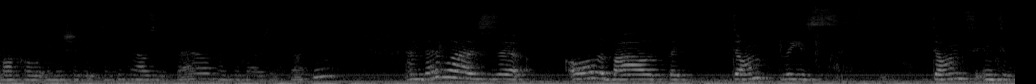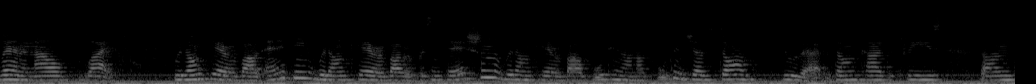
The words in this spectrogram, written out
local initiatives in 2012 and 2013, and that was uh, all about the don't please don't intervene in our life. We don't care about anything. We don't care about representation. We don't care about Putin or not Putin. Just don't do that. Don't cut the trees. Don't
